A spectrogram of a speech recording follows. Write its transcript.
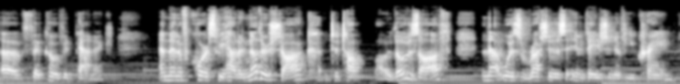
of the COVID panic. And then, of course, we had another shock to top those off, and that was Russia's invasion of Ukraine.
